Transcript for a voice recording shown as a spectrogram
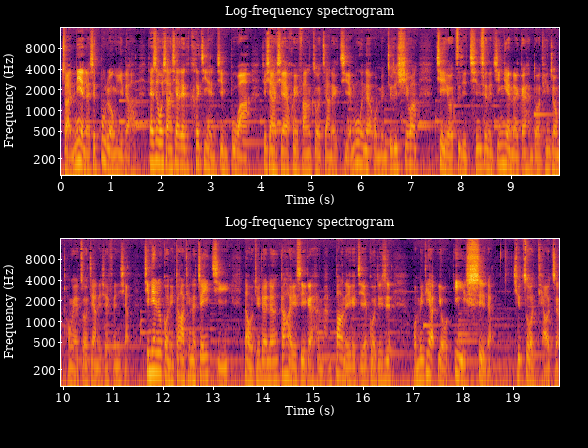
转念呢是不容易的哈，但是我想现在这个科技很进步啊，就像现在慧芳做这样的节目呢，我们就是希望借由自己亲身的经验呢，跟很多听众朋友做这样的一些分享。今天如果你刚好听了这一集，那我觉得呢，刚好也是一个很很棒的一个结果，就是我们一定要有意识的去做调整。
